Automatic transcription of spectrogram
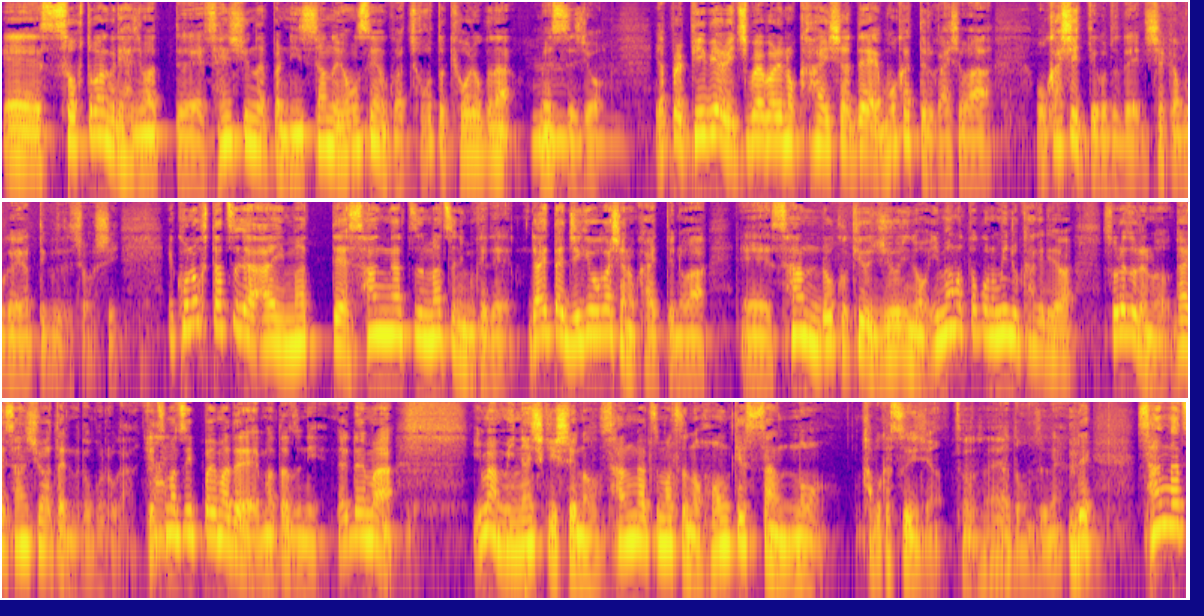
えーソフトバンクに始まって、先週のやっぱり日産の4000億はちょっと強力なメッセージを。やっぱり PBR1 倍割れの会社で、儲かってる会社は、おかしいっていうことで自社株がやってくるでしょうし、この二つが相まって3月末に向けて、大体事業会社の会っていうのは、えー、3、6、9、12の今のところ見る限りでは、それぞれの第3週あたりのところが、月末いっぱいまで待たずに、大体まあ、今みんな意識してるの3月末の本決算の株価水準だと思うんですよね。で、3月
